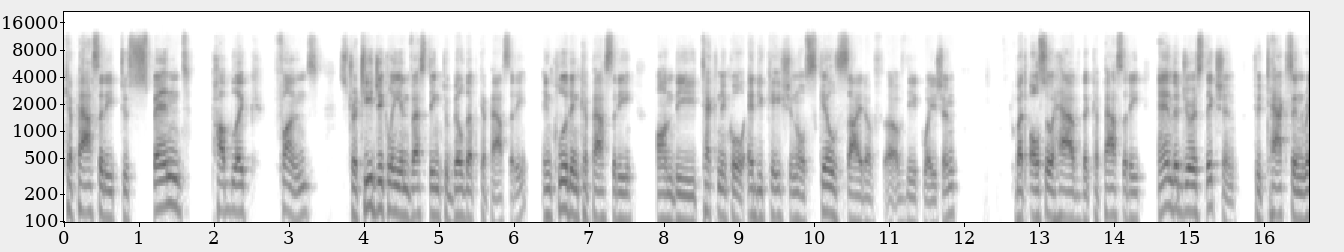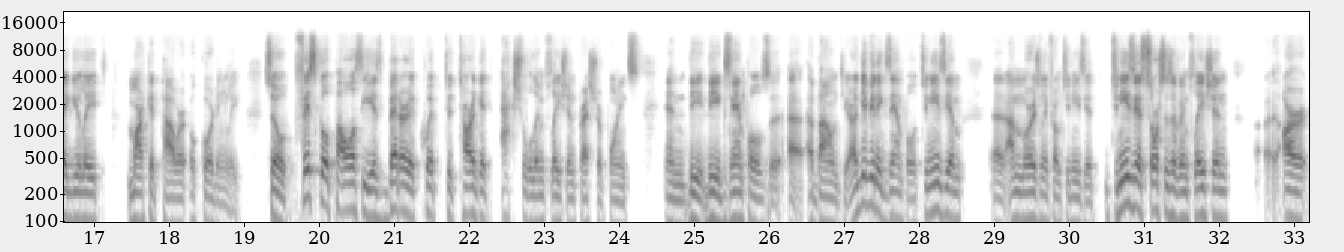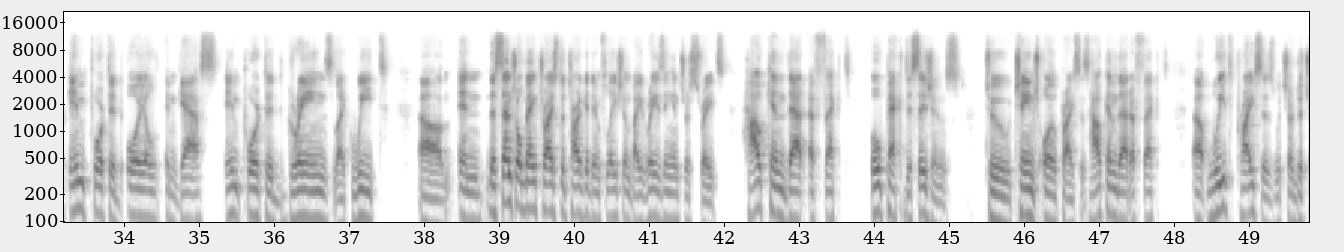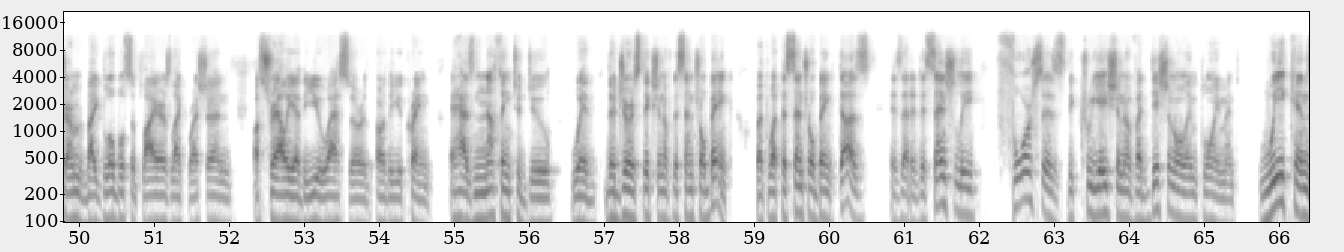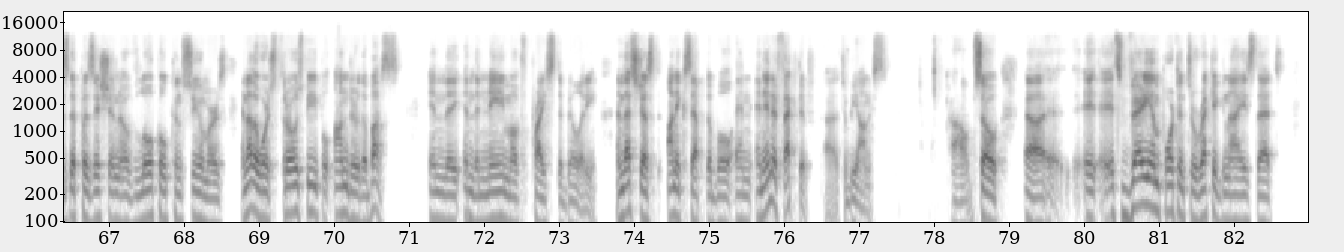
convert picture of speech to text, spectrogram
capacity to spend public funds strategically investing to build up capacity, including capacity on the technical educational skills side of, of the equation, but also have the capacity and the jurisdiction to tax and regulate market power accordingly. So fiscal policy is better equipped to target actual inflation pressure points. And the, the examples uh, uh abound here. I'll give you an example. Tunisia, uh, I'm originally from Tunisia. Tunisia's sources of inflation are imported oil and gas, imported grains like wheat, Um, and the central bank tries to target inflation by raising interest rates. How can that affect OPEC decisions to change oil prices? How can that affect uh, wheat prices, which are determined by global suppliers like Russia and Australia, the US, or, or the Ukraine? It has nothing to do with the jurisdiction of the central bank. But what the central bank does is that it essentially forces the creation of additional employment weakens the position of local consumers in other words throws people under the bus in the in the name of price stability. And that's just unacceptable and, and ineffective uh, to be honest. Um, so uh, it, it's very important to recognize that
